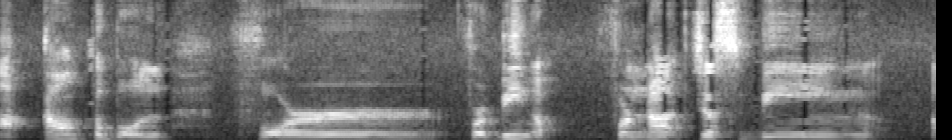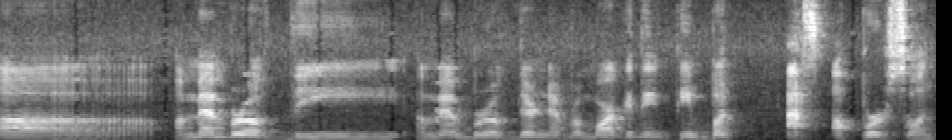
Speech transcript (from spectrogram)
accountable for for being a for not just being uh, a member of the a member of their network marketing team but as a person.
